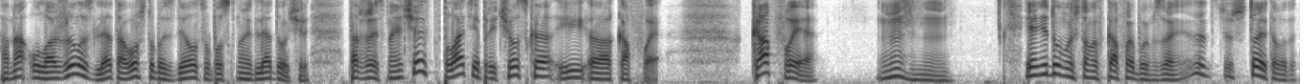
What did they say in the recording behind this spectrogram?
она уложилась для того, чтобы сделать выпускной для дочери. Торжественная часть, платье, прическа и э, кафе. Кафе. Угу. Я не думаю, что мы в кафе будем звонить. Что это вот?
